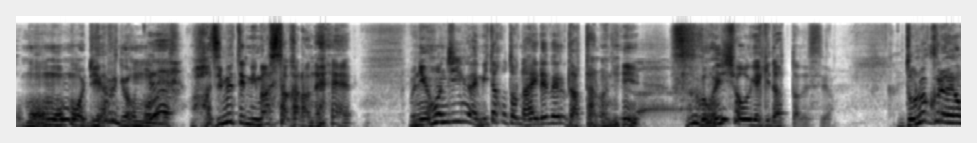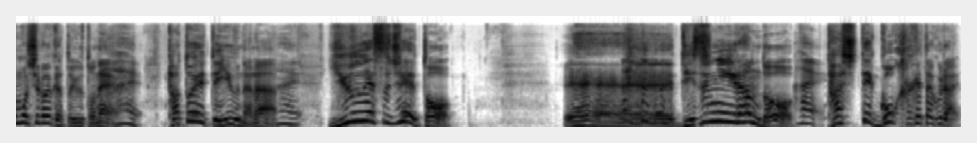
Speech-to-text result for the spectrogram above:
うもうもうリアルに本物です。初めて見ましたからね。日本人以外見たことないレベルだったのにすごい衝撃だったですよ。どのくらい面白いかというとね、はい、例えて言うなら、はい、USJ とえー、ディズニーランドを足して5かけたぐらい。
